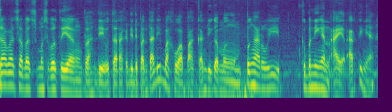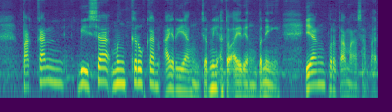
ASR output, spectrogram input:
Sahabat-sahabat semua seperti yang telah diutarakan di depan tadi bahwa pakan juga mempengaruhi kebeningan air. Artinya pakan bisa mengkeruhkan air yang jernih atau air yang bening. Yang pertama sahabat,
